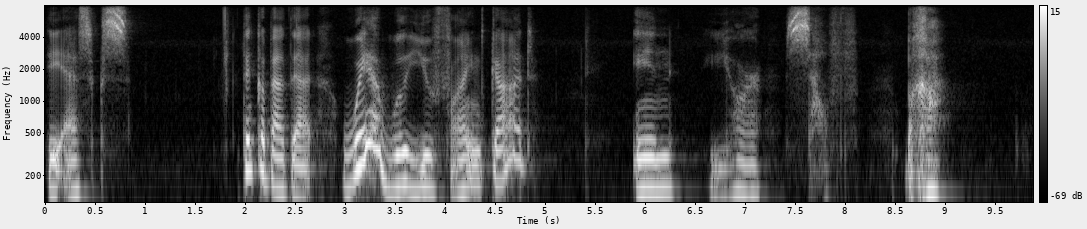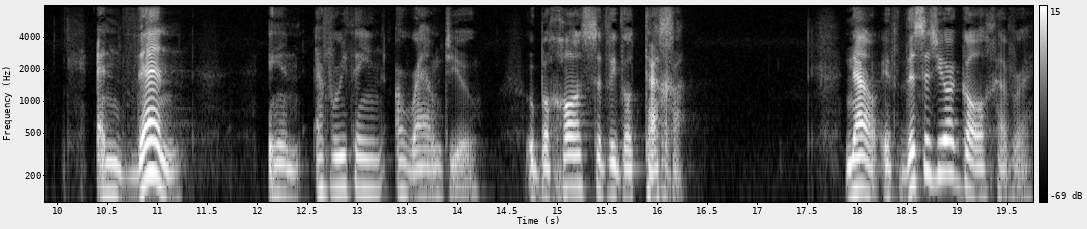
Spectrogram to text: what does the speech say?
He asks. Think about that. Where will you find God? In yourself. Baha and then in everything around you. Now, if this is your goal, Chevre,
